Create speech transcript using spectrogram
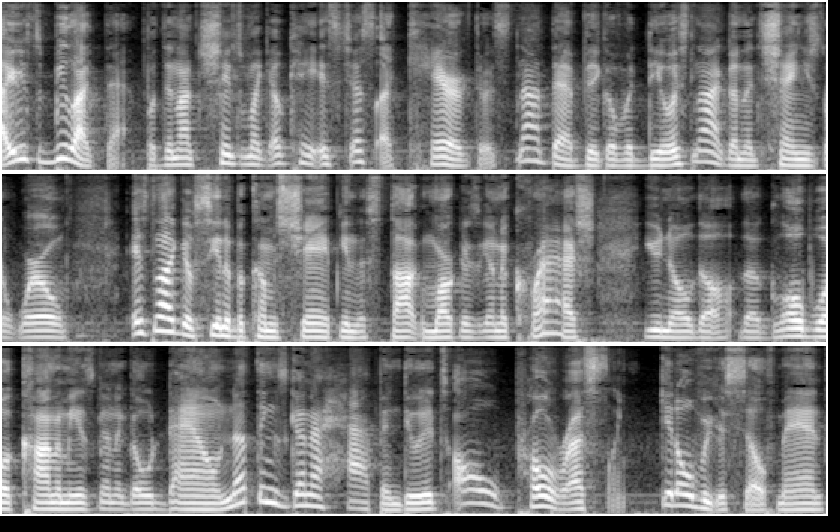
I used to be like that, but then I changed. I'm like, okay, it's just a character. It's not that big of a deal. It's not gonna change the world. It's not like if Cena becomes champion, the stock market is gonna crash. You know, the the global economy is gonna go down. Nothing's gonna happen, dude. It's all pro wrestling. Get over yourself, man.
